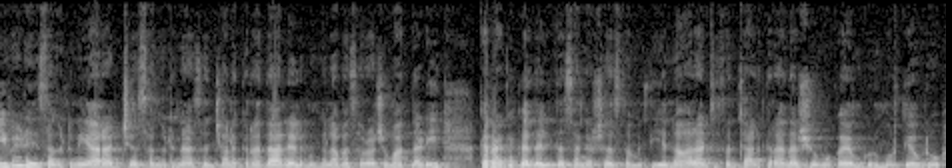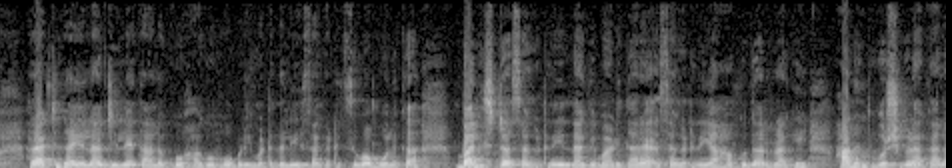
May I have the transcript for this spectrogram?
ಈ ವೇಳೆ ಸಂಘಟನೆಯ ರಾಜ್ಯ ಸಂಘಟನಾ ಸಂಚಾಲಕರಾದ ನೆಲಮಂಗಲ ಬಸವರಾಜು ಮಾತನಾಡಿ, ಕರ್ನಾಟಕ ದಲಿತ ಸಂಘರ್ಷ ಸಮಿತಿಯನ್ನು ರಾಜ್ಯ ಸಂಚಾಲಕರಾದ ಶಿವಮೊಗ್ಗ ಎಂ ಗುರುಮೂರ್ತಿ ಅವರು ರಾಜ್ಯದ ಎಲ್ಲ ಜಿಲ್ಲೆ ತಾಲೂಕು ಹಾಗೂ ಹೋಬಳಿ ಮಟ್ಟದಲ್ಲಿ ಸಂಘಟಿಸುವ ಮೂಲಕ ಬಲಿಷ್ಠ ಸಂಘಟನೆಯನ್ನಾಗಿ ಮಾಡಿದ್ದಾರೆ. ಸಂಘಟನೆಯ ಹಕ್ಕುದಾರರಾಗಿ ಹನ್ನೊಂದು ವರ್ಷಗಳ ಕಾಲ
